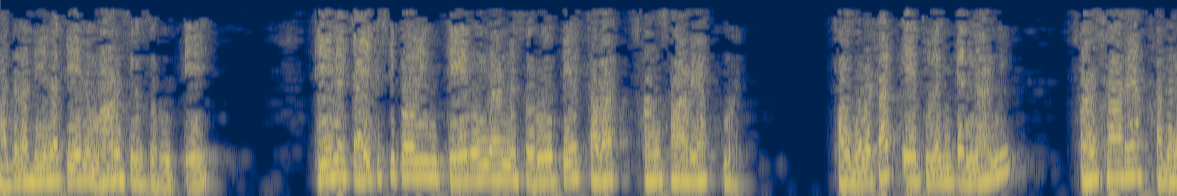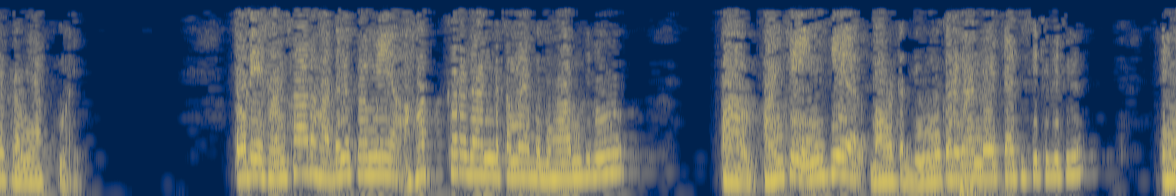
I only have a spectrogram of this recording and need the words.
හදලා දීලා තියෙන මානසික ස්වરૂපේ තියෙන චෛතසික වලින් තේරුම් ගන්න ස්වરૂපය තවත් සංසාරයක්මයි. කවුරුටත් ඒ තුලින් පෙන්වන්නේ සංසාරයක් හදන ක්‍රමයක්මයි. ඒතකොට මේ සංසාර හදන ක්‍රමය අහක් කරගන්න තමයි බුදුහාමුදුරුවෝ පංච ඉන්ද්‍රිය බවට දිනු කරගන්න ওই චෛතසික විදිය. එහෙම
